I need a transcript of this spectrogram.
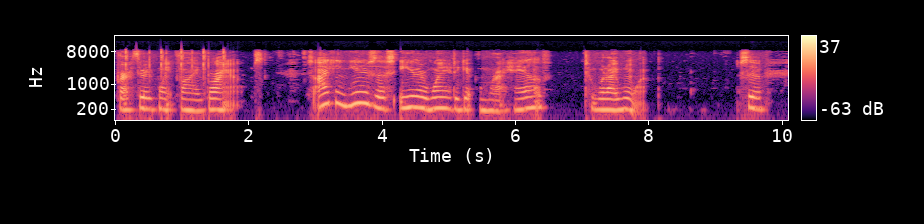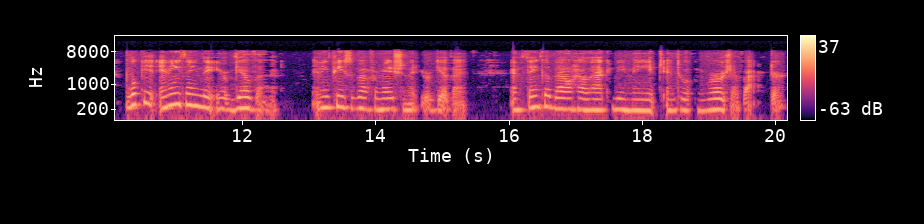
per 3.5 grams. So I can use this either way to get from what I have to what I want. So look at anything that you're given, any piece of information that you're given, and think about how that can be made into a conversion factor.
